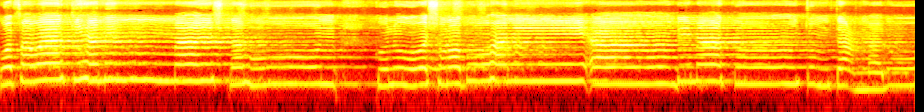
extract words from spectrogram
وفواكه مما يشتهون. كلوا واشربوا هنيئا بما كنتم تعملون.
